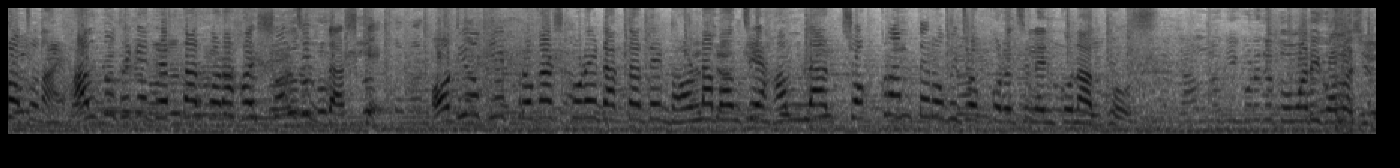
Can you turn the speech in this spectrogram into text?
ঘটনায় হালতু থেকে গ্রেপ্তার করা হয় সঞ্জীব দাসকে অডিও ক্লিপ প্রকাশ করে ডাক্তারদের ধর্ণামঞ্চে হামলার চক্রান্তের অভিযোগ করেছিলেন কুণাল ঘোষ। তোমারই গলা ছিল?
